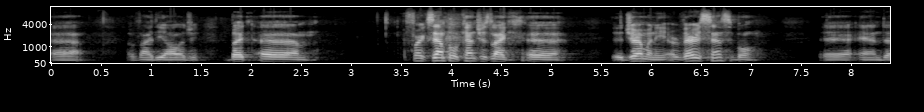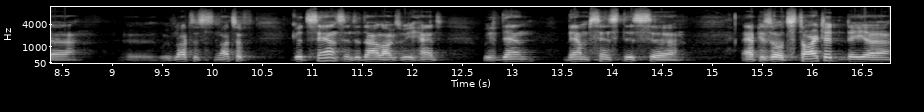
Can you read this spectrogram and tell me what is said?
of ideology. But um, for example, countries like uh, Germany are very sensible uh, and uh, uh, Uh, with lots of, lots of good sense in the dialogues we had with them, them since this uh, episode started. They, uh,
